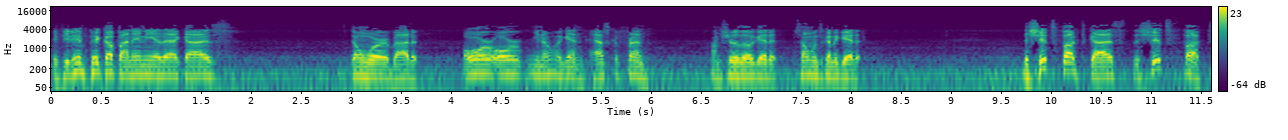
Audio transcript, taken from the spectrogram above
if you didn't pick up on any of that, guys, don't worry about it. Or or you know, again, ask a friend. I'm sure they'll get it. Someone's gonna get it. The shit's fucked, guys. The shit's fucked.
